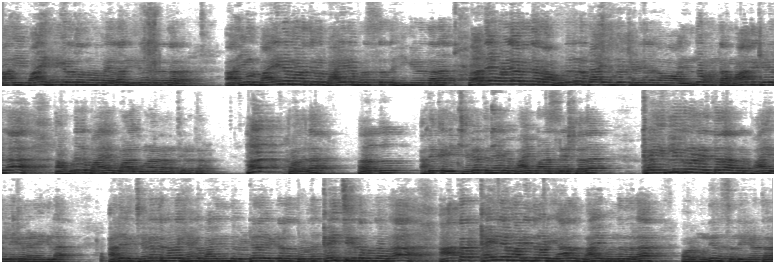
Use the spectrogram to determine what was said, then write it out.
ಆ ಈ ಬಾಯಿ ಹೆಂಗಿರ್ತದ ನೋಡಪ್ಪ ಎಲ್ಲರೂ ಹಿರಿಯರು ಹೇಳ್ತಾರ. ಆ ಇವ್ನು ಬಾಯಿನೇ ಮಾಡುತ್ತೆ ಇವ್ರ ಬಾಯಿನೇ ಅಂತ ಹಿಂಗೆ ಹೇಳ್ತಾರ. ಅದೇ ಒಳ್ಳೆಯವ್ರು ಇದ್ದಾರ ಆ ಹುಡುಗನ ಬಾಯಿ ಎಂದು ಕೇಳಿಲ್ಲ ನಾವು ಎಂದು ಅಂತ ಮಾತು ಕೇಳಿಲ್ಲ ಆ ಹುಡುಗ ಬಾಯಾಗ ಬಾಳ ಗುಣ ಅದ ಅಂತ ಹೇಳ್ತಾರ. ಹೌದ್. ಹೌದಲ್ಲ? ಹೌದು. ಅದಕ್ಕೆ ಈ ಜಗತ್ತಿನಾಗ ಬಾಯಿ ಬಾಳ ಶ್ರೇಷ್ಠ ಅದ. ಕೈ ಇರ್ಲಿಕ್ಕೂ ನಡೀತದ ಆದ್ರೆ ಬಾಯಿ ಇರ್ಲಿಕ್ಕೆ ನಡೆಯಂಗಿಲ್ಲ ಅದಕ್ಕೆ ಜಗತ್ತಿನೊಳಗೆ ಹೆಂಗ ಬಾಯಿದಿಂದ ವಿಠಲ ವಿಠಲ ದೊಡ್ಡ ಕೈ ಚಿಗತ ಬಂದವಲ್ಲ, ಆ ತರ ಕೈಲೇ ಮಾಡಿದ್ದು ನೋಡಿ ಯಾರ್ದು ಬಾಯಿ ಬಂದದಲ್ಲ, ಅವ್ರ ಮುಂದಿನ ಸಂಧಿ ಹೇಳ್ತಾರ.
